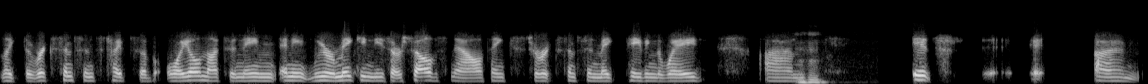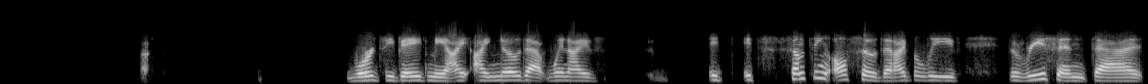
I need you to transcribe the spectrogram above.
like the Rick Simpson's types of oil, not to name any, we were making these ourselves now, thanks to Rick Simpson make paving the way. Um, mm-hmm. It's, it, um, words evade me. I, I know that when I've it it's something also that I believe the reason that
